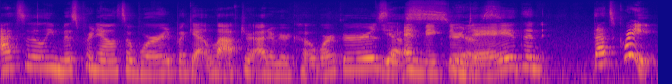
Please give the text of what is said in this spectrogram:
accidentally mispronounce a word but get laughter out of your coworkers Yes, and make their yes. day, then that's great.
